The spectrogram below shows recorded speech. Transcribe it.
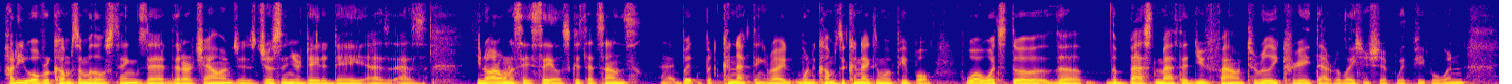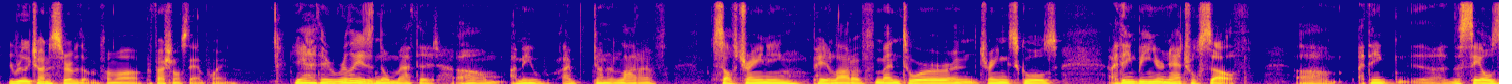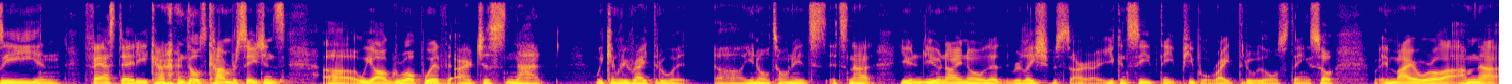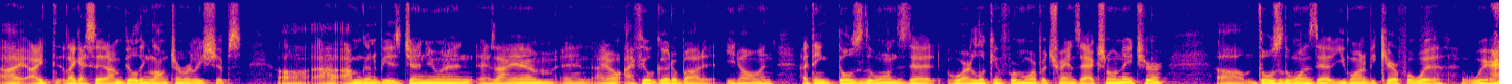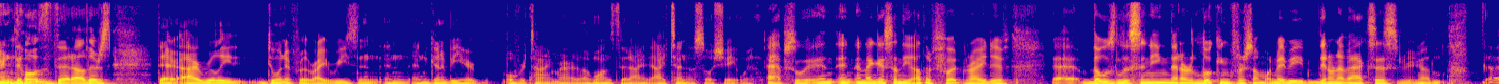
how do you overcome some of those things that that are challenges just in your day to day as as you know I don't want to say sales because that sounds but but connecting right? When it comes to connecting with people well what's the the the best method you've found to really create that relationship with people when you're really trying to serve them from a professional standpoint? Yeah there really is no method. Um, I mean I've done a lot of self training, paid a lot of mentor and training schools. I think being your natural self. Um, I think uh, the salesy and fast Eddie kind of those conversations uh, we all grew up with are just not. We can rewrite through it. Uh, you know, Tony, it's it's not you. You and I know that relationships are. You can see people right through those things. So, in my world, I'm not. I, I like I said, I'm building long term relationships uh, I, am going to be as genuine as I am, and I don't. I feel good about it, you know. And I think those are the ones that who are looking for more of a transactional nature. Um, those are the ones that you want to be careful with. Where those that others that are really doing it for the right reason and, and going to be here over time are the ones that I, I tend to associate with. Absolutely. And, and, and I guess on the other foot, right, if uh, those listening that are looking for someone, maybe they don't have access, you know,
